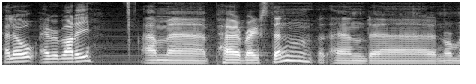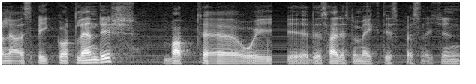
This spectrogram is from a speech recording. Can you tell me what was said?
Hello, everybody. I'm uh, Pär Bergsten, and uh, normally I speak Gotlandish, but uh, we uh, decided to make this presentation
